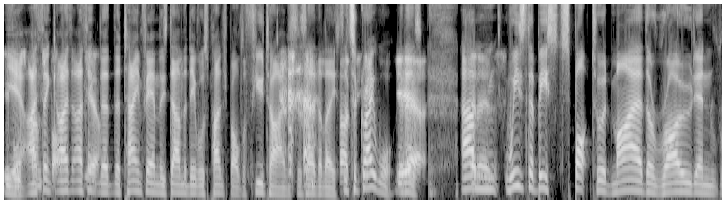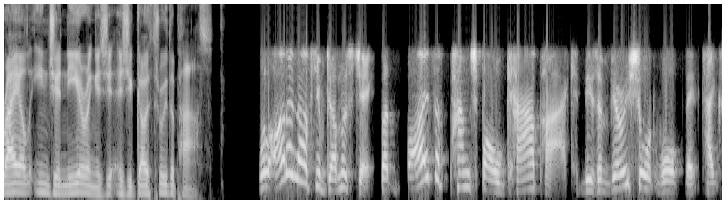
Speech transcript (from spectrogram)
Yeah, I think I, I think Yeah. that the Tame family's done the Devil's Punch Bowl a few times, to say the least. It's a great walk. It Yeah, is. Um, is. Where's the best spot to admire the road and rail engineering as you as you go through the pass? Well, I don't know if you've done this, Jack, but by the Punch Bowl car park, there's a very short walk that takes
